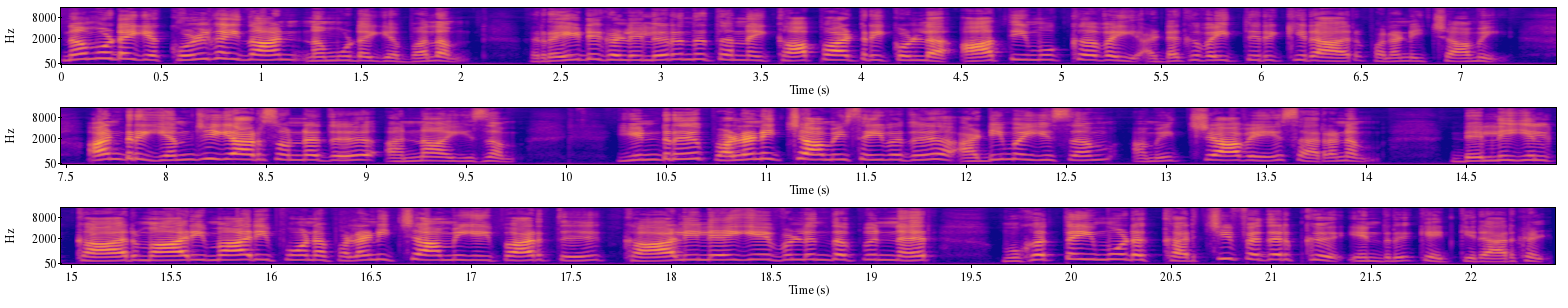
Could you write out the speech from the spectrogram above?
நம்முடைய கொள்கைதான் நம்முடைய பலம். ரெய்டுகளிலிருந்து தன்னை காப்பாற்றிக் கொள்ள அதிமுகவை அடகு வைத்திருக்கிறார் பழனிசாமி அன்று எம்ஜிஆர் சொன்னது அன்னாயிசம் இன்று பழனிசாமி செய்வது அடிமையிசம் அமித்ஷாவே சரணம். டெல்லியில் கார் மாறி மாறி போன பழனிசாமியை பார்த்து காலிலேயே விழுந்த பின்னர் முகத்தை மூட கர்ச்சி கர்ச்சிஃபெதற்கு என்று கேட்கிறார்கள்.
